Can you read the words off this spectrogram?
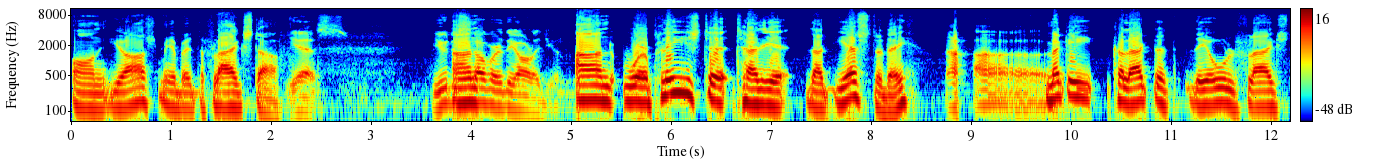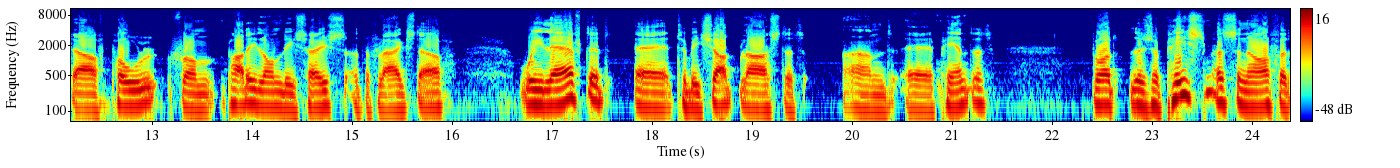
on. You asked me about the flagstaff. Yes. You discovered the origin. And we're pleased to tell you that yesterday, Mickey collected the old Flagstaff pole from Paddy Lundy's house at the Flagstaff. We left it uh, to be shot blasted and uh, painted, but there's a piece missing off it.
